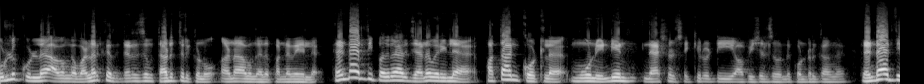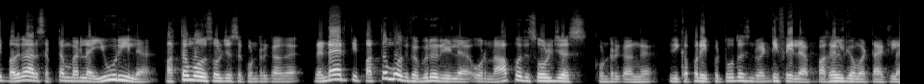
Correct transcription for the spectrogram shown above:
உள்ளுக்குள்ள அவங்க வளர்க்கிற டெரரிசம் தடுத்திருக்கணும். ஆனா அவங்க அதை பண்ணவே இல்லை. ரெண்டாயிரத்தி பதினாறு ஜனவரியில பத்தான்கோட்ல மூணு இந்தியன் நேஷனல் செக்யூரிட்டி ஆஃபீஷியல்ஸ் வந்து கொண்டிருக்காங்க. ரெண்டாயிரத்தி பதினாறு செப்டம்பர்ல யூரியில பத்தொன்பது சோல்ஜர்ஸ் கொண்டிருக்காங்க. ரெண்டாயிரத்தி பத்தொன்பது பிப்ரவரியில ஒரு நாற்பது சோல்ஜர்ஸ் கொண்டிருக்காங்க. இதுக்கப்புறம் இப்போ டூ தௌசண்ட் டுவெண்ட்டி ஃபைவ்ல பகல்கம் அட்டாக்ல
